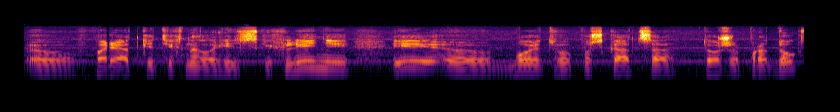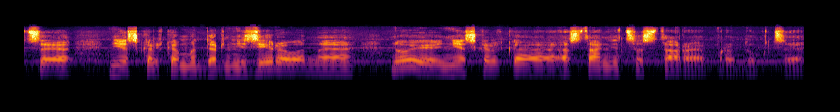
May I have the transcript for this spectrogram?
э, в порядке технологических линий и э, будет выпускаться тоже продукция, несколько модернизированная, ну и несколько останется старая продукция.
